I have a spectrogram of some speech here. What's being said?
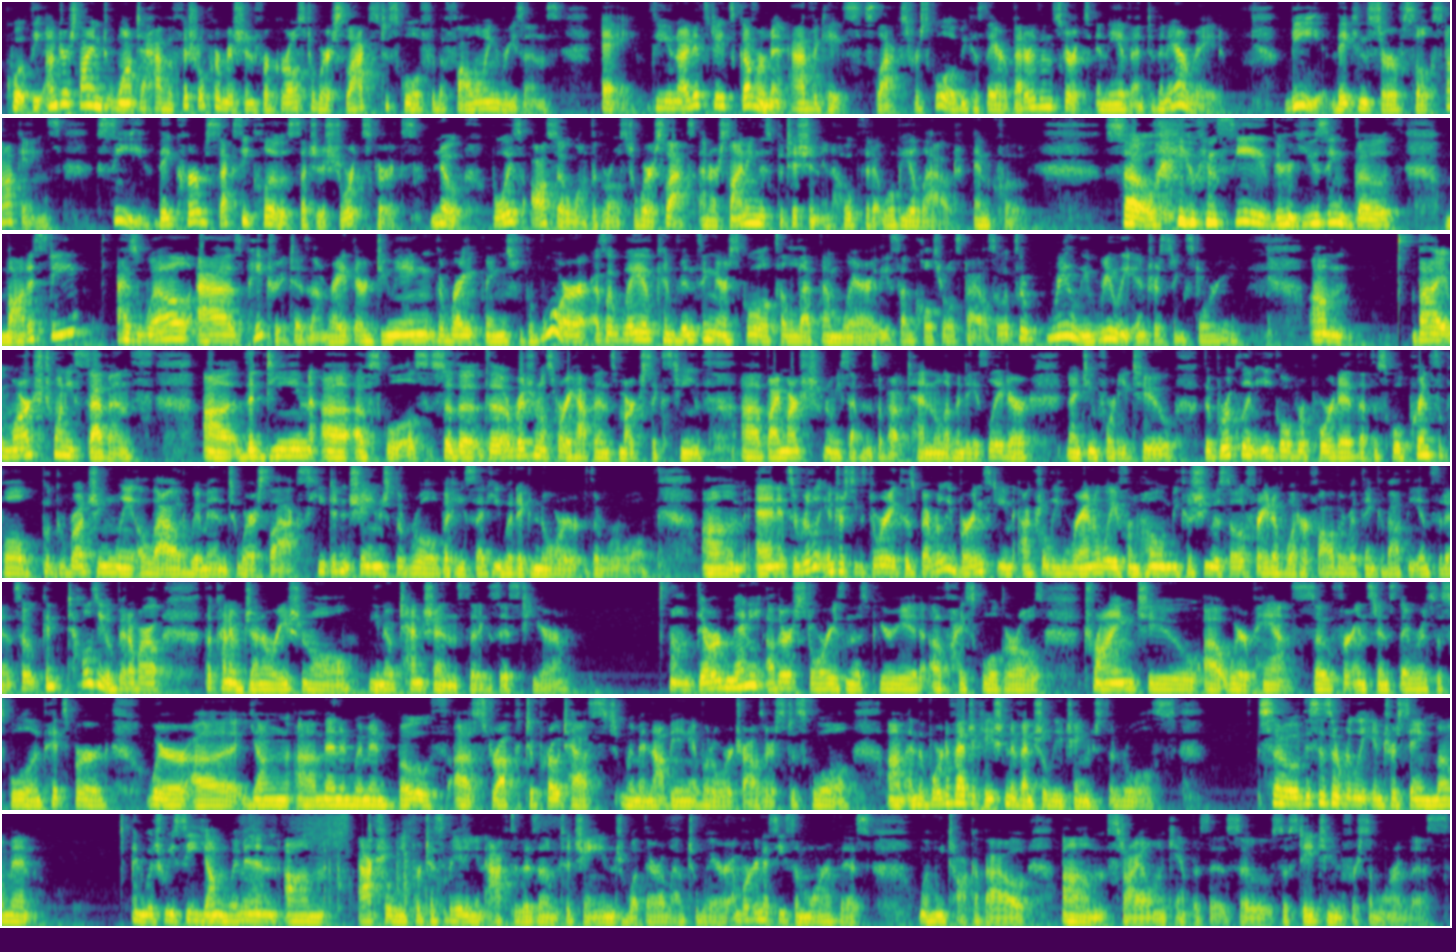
Quote, the undersigned want to have official permission for girls to wear slacks to school for the following reasons. A. The United States government advocates slacks for school because they are better than skirts in the event of an air raid. B. They conserve silk stockings. C. They curb sexy clothes such as short skirts. Note, boys also want the girls to wear slacks and are signing this petition in hope that it will be allowed. End quote. So you can see they're using both modesty as well as patriotism, right? They're doing the right things for the war as a way of convincing their school to let them wear these subcultural styles. So it's a really, really interesting story. Um, by March 27th, uh, the dean uh, of schools. So the, the original story happens March 16th. Uh, by March 27th, so about 10, 11 days later, 1942, the Brooklyn Eagle reported that the school principal begrudgingly allowed women to wear slacks. He didn't change the rule, but he said he would ignore the rule. Um, and it's a really interesting story because Beverly Bernstein actually ran away from home because she was so afraid of what her father would think about the incident. So it tells you a bit about the kind of generational, you know, tensions that exist here. Um, there are many other stories in this period of high school girls trying to uh, wear pants. So, for instance, there was a school in Pittsburgh where uh, young uh, men and women both uh, struck to protest women not being able to wear trousers to school. Um, and the Board of Education eventually changed the rules. So, this is a really interesting moment in which we see young women um, actually participating in activism to change what they're allowed to wear. And we're going to see some more of this when we talk about um, style on campuses. So, so stay tuned for some more of this.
